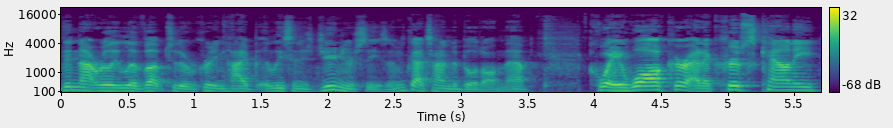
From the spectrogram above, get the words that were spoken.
did not really live up to the recruiting hype, at least in his junior season. He's got time to build on that. Quay Walker out of Crisp County,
